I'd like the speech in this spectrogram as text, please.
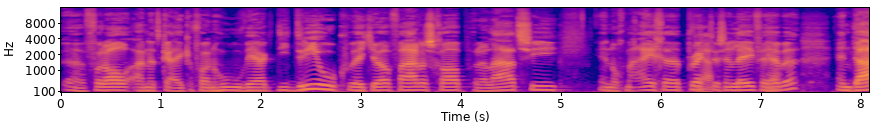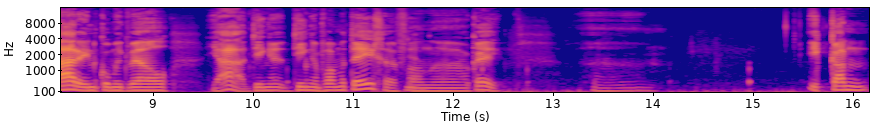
eh, vooral aan het kijken van hoe werkt die driehoek, weet je wel, vaderschap, relatie en nog mijn eigen practice en leven Ja. hebben. En daarin kom ik wel ja, dingen, dingen van me tegen. Van eh, oké, eh, ik kan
